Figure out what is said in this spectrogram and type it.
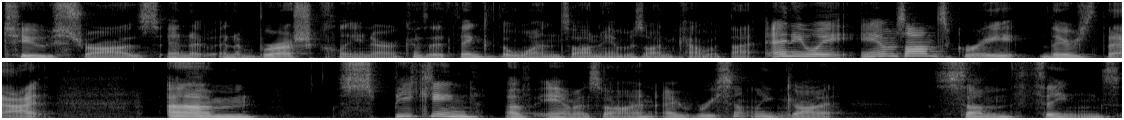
two straws and a, and a brush cleaner because I think the ones on Amazon come with that. Anyway, Amazon's great. There's that. Um, speaking of Amazon, I recently got some things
